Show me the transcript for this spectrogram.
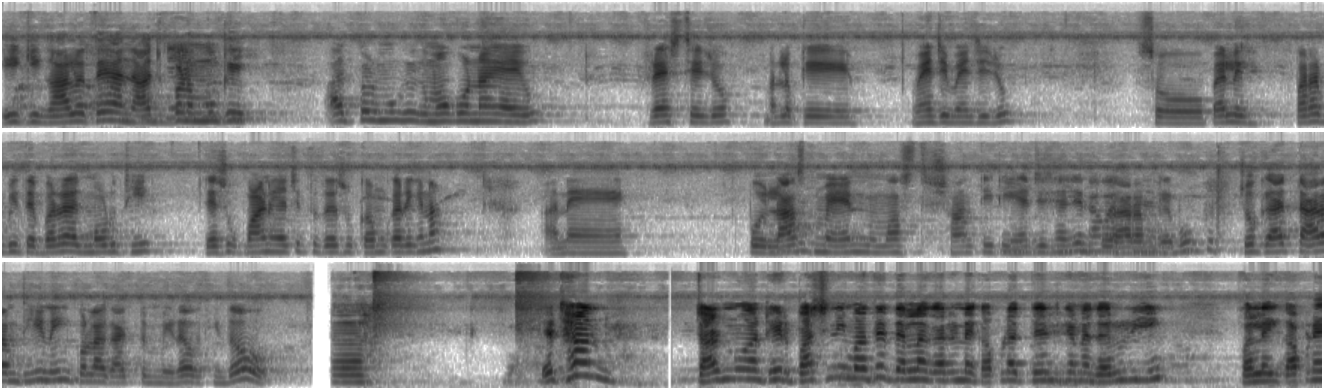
એ की हालत है અને આજ પણ મૂકી આજ પણ મૂકી કે મોકો ના આવ્યો ફ્રેશ થઈ જો મતલબ કે વહેંચી વહેંચી જો સો પહેલી પરબ રીતે ભરા જ મોડું થઈ તે શું પાણી હતું તો તે શું કમ કરી ના? અને કોઈ લાસ્ટમાં એન્ડમાં મસ્ત શાંતિથી હેંચી હેંચીને કોઈ આરામ કહેવું. જો કે આજ તો આરામ થઈ નહીં કોલા આજ તો મેળાવ થઈ દો. એ છાન ઝાડનું આ ઠેર પાછની માથે તેલના કારણે કપડાં ચેન્જ કરના જરૂરી ભલે આપણે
